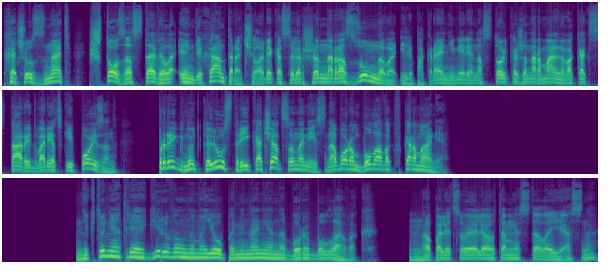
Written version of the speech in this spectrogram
Хочу знать, что заставило Энди Хантера, человека совершенно разумного или, по крайней мере, настолько же нормального, как старый дворецкий Пойзон, прыгнуть к люстре и качаться на ней с набором булавок в кармане. Никто не отреагировал на мое упоминание набора булавок, но по лицу Эллиота мне стало ясно,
